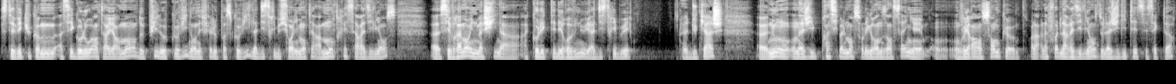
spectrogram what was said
C'était vécu comme assez gaulois antérieurement. Depuis le Covid, en effet, le post-Covid, la distribution alimentaire a montré sa résilience. Euh, c'est vraiment une machine à, à, collecter des revenus et à distribuer du cash. Euh, nous, on, on, agit principalement sur les grandes enseignes et on, on, verra ensemble que, voilà, à la fois de la résilience, de l'agilité de ces secteurs,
